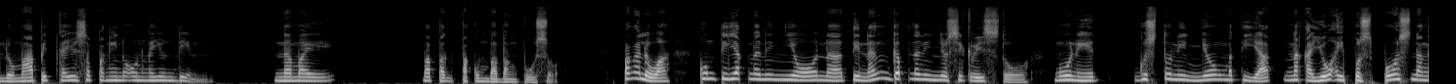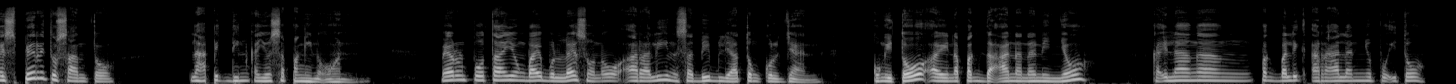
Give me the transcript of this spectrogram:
lumapit kayo sa Panginoon ngayon din na may mapagpakumbabang puso. Pangalawa, kung tiyak na ninyo na tinanggap na ninyo si Kristo, ngunit gusto ninyong matiyak na kayo ay puspos ng Espiritu Santo, lapit din kayo sa Panginoon. Meron po tayong Bible lesson o aralin sa Biblia tungkol dyan. Kung ito ay napagdaanan na ninyo, kailangang pagbalik-aralan nyo po ito.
